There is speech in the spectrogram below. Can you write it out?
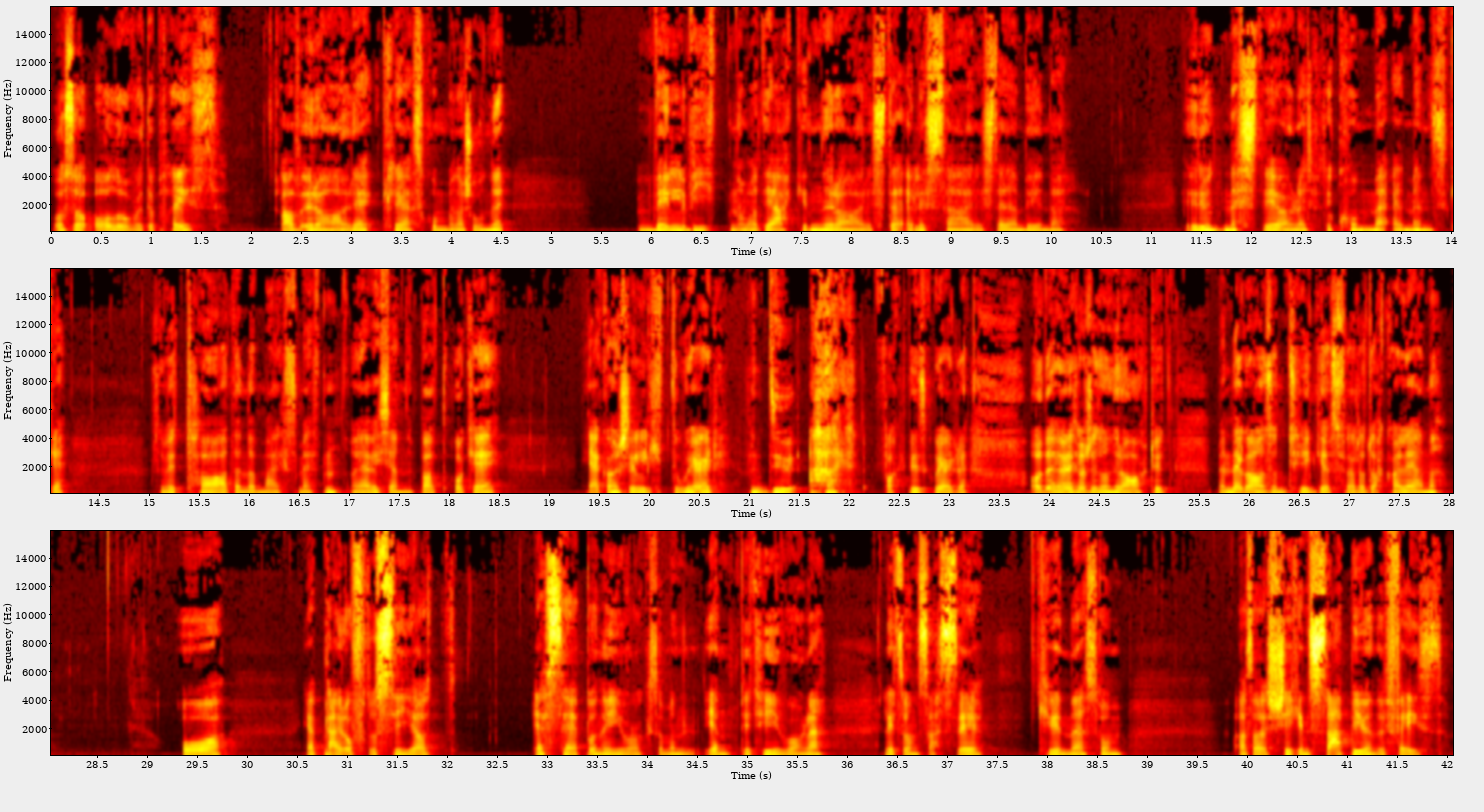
og så all over the place av rare kleskombinasjoner, vel viten om at jeg er ikke den rareste eller særeste i den byen der. Rundt neste hjørne vil det komme et menneske som vil ta den oppmerksomheten, og jeg vil kjenne på at ok, jeg er kanskje litt weird, men du er faktisk weirdere. Og det høres kanskje sånn rart ut, men det ga en sånn trygghetsfølelse at du er ikke alene. Og jeg pleier ofte å si at jeg ser på New York som en jente i 20-årene. Litt sånn sassy kvinne som Altså, she can slap you in the face,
